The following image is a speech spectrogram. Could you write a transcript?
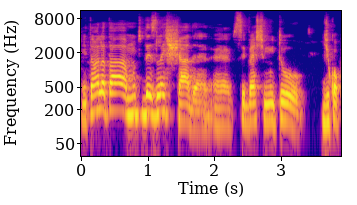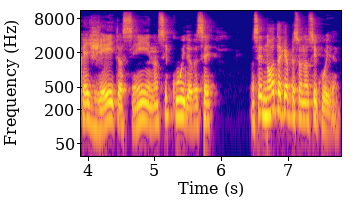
Então ela está muito desleixada, é, se veste muito de qualquer jeito, assim, não se cuida. Você, você nota que a pessoa não se cuida.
